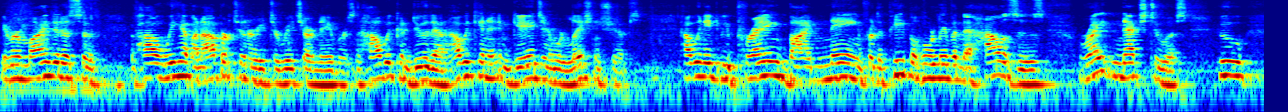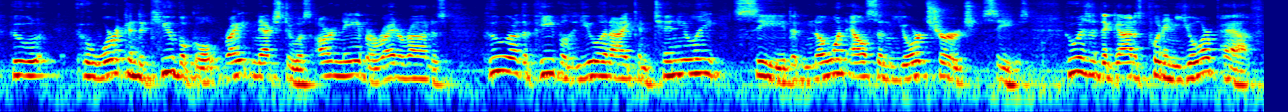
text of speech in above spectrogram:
It reminded us of, of how we have an opportunity to reach our neighbors and how we can do that, and how we can engage in relationships, how we need to be praying by name for the people who live in the houses right next to us, who, who, who work in the cubicle right next to us, our neighbor right around us. Who are the people that you and I continually see that no one else in your church sees? Who is it that God has put in your path?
